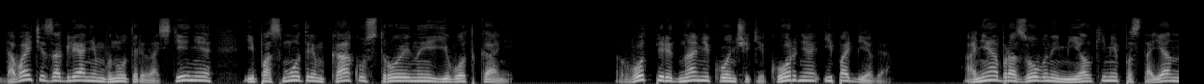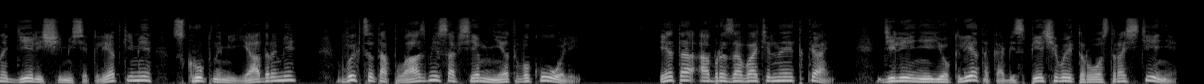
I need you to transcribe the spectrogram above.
Давайте заглянем внутрь растения и посмотрим, как устроены его ткани. Вот перед нами кончики корня и побега. Они образованы мелкими, постоянно делящимися клетками с крупными ядрами, в их цитоплазме совсем нет вакуолей. Это образовательная ткань. Деление ее клеток обеспечивает рост растения.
